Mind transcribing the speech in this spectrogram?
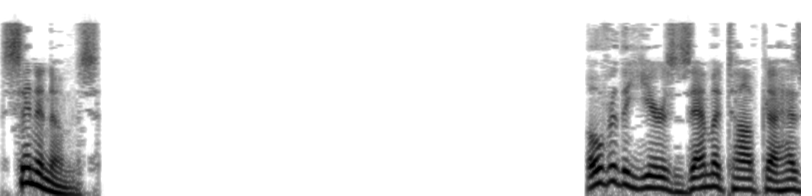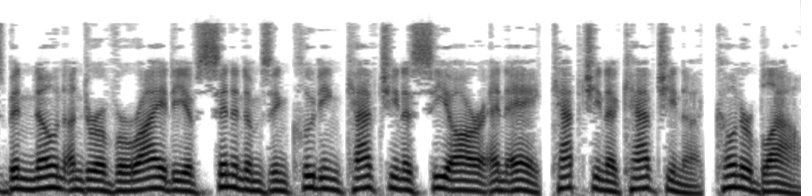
Synonyms Over the years Zamatovka has been known under a variety of synonyms including Kavčina crna, Kapchina Kavčina, Koner Blau,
